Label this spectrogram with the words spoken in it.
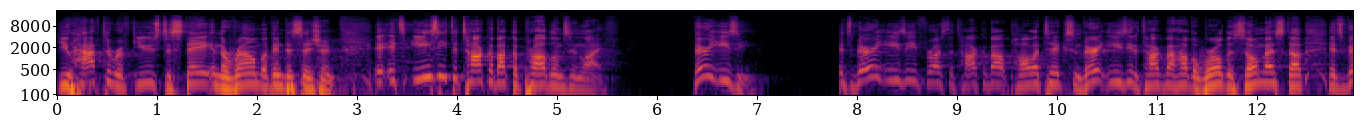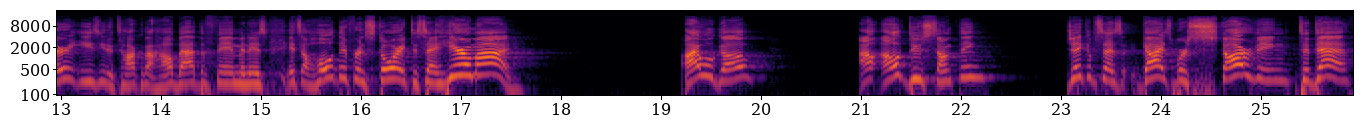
you have to refuse to stay in the realm of indecision. It's easy to talk about the problems in life, very easy. It's very easy for us to talk about politics and very easy to talk about how the world is so messed up. It's very easy to talk about how bad the famine is. It's a whole different story to say, Here am I. I will go. I'll, I'll do something. Jacob says, Guys, we're starving to death.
